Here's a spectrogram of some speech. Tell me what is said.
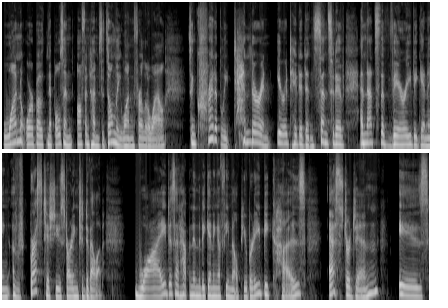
one or both nipples. And oftentimes it's only one for a little while. It's incredibly tender and irritated and sensitive. And that's the very beginning of breast tissue starting to develop. Why does that happen in the beginning of female puberty? Because estrogen is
